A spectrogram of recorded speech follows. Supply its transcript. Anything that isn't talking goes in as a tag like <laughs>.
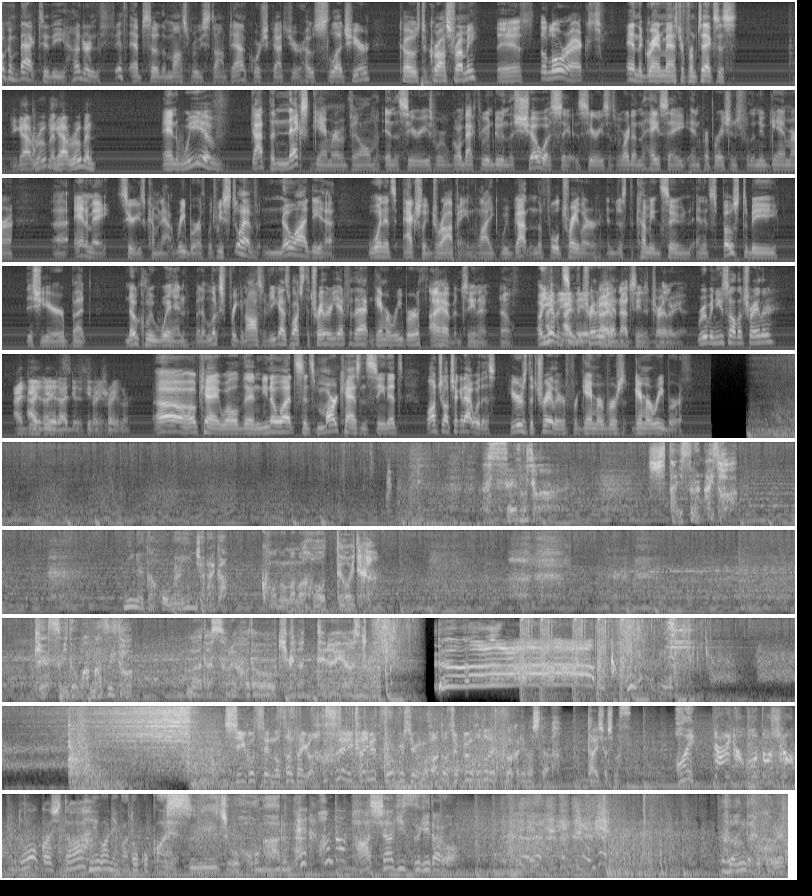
welcome back to the 105th episode of the Monster Movie Stomp Down. Of course, you got your host Sludge here, co-host across from me, This the Lorax. and the Grandmaster from Texas. You got Ruben. You got Ruben. And we have got the next Gamera film in the series. We're going back through and doing the Showa se- series since we've already done the Heisei in preparations for the new Gamera uh, anime series coming out, Rebirth, which we still have no idea when it's actually dropping. Like, we've gotten the full trailer and just the coming soon, and it's supposed to be this year, but no clue when. But it looks freaking awesome. Have you guys watched the trailer yet for that, Gamera Rebirth? I haven't seen it. No, Oh, you haven't I seen the did. trailer I yet? have not seen the trailer yet. Ruben, you saw the trailer? I did. I did. I, just did see the trailer. Oh, okay. Well, then you know what? Since Mark hasn't seen it, why don't y'all check it out with us? Here's the trailer for Gamera versus Gamera Rebirth. 逃げた方がいいんじゃないか？このまま放っておいてか。下水道はまずいぞ。まだそれほど大きくなってないはずだ。シーコ地点の3体はすでに壊滅。航空支援はあと10分ほどです。わかりました。対処しますどうかした？メガネがどこかへ。すげえ情報があるんだ。本当？はしゃぎすぎだろ。なんだよこれ。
